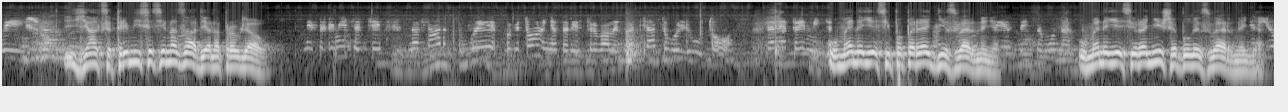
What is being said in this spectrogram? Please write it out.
вийшов. Як це? Три місяці назад я направляв. Не три місяці назад ви повідомлення зареєстрували 20 лютого. Це не три місяці. У мене є і попередні звернення. Тиждень тому назад. У мене є і раніше були звернення. Якщо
